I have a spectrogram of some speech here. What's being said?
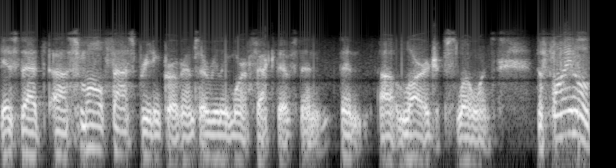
is that uh, small, fast breeding programs are really more effective than, than uh, large, slow ones. The final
